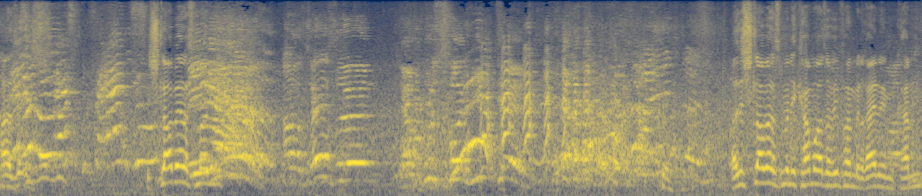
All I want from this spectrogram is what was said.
also ich, Die besten Fans! ich glaube ja, dass man... Der Bus von hinten! Also ich glaube, dass man die Kameras auf jeden Fall mit reinnehmen kann.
